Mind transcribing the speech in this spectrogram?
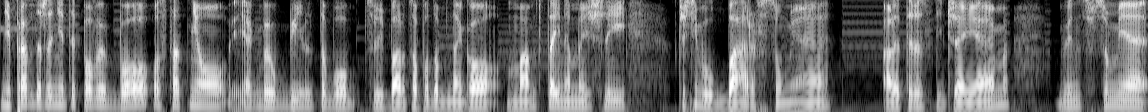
Nieprawda, że nietypowy, bo ostatnio jak był build to było coś bardzo podobnego. Mam tutaj na myśli, wcześniej był bar w sumie, ale też z DJ-em, więc w sumie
